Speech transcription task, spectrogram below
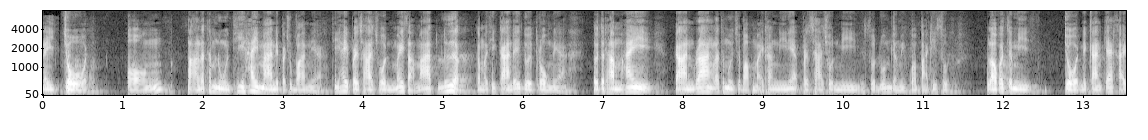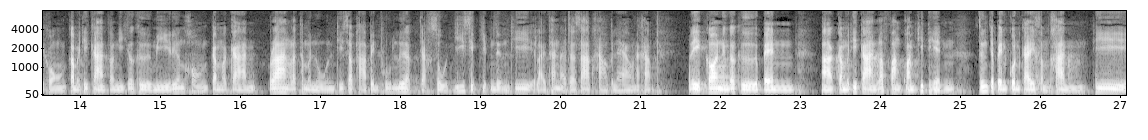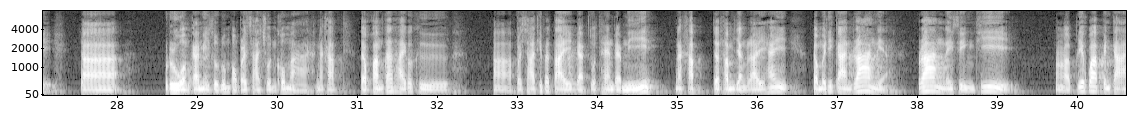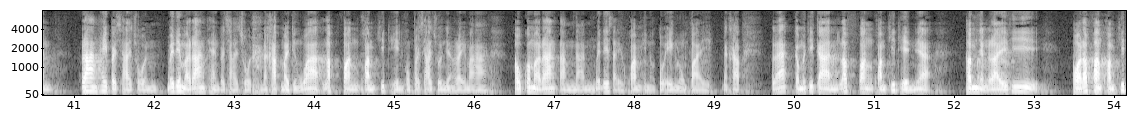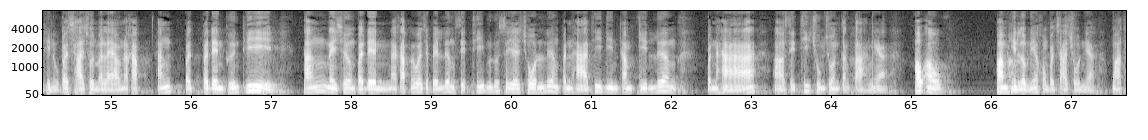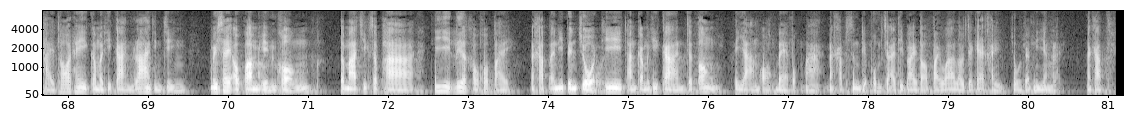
ในโจทย์ของสารรัฐธรรมนูญที่ให้มาในปัจจุบันเนี่ยที่ให้ประชาชนไม่สามารถเลือกกรรมธิการได้โดยตรงเนี่ยเราจะทำให้การร่างรัฐธรรมนูญฉบับใหม่ครั้งนี้เนี่ยประชาชนมีส่วนร่วมอย่างมีความหมายที่สุด เราก็จะมีโจทย์ในการแก้ไขของกรรมธิการตอนนี้ก็คือ มีเรื่องของกรรมการร่างรัฐธรรมนูญที่สภาเป็นผู้เลือกจากสูตร 20หยิบหนึ่งที่หลายท่านอาจจะทราบข่าวไปแล้วนะครับและอีกก้อนหนึ่งก็คือเป็นกรรมธิการรับฟังความคิดเห็น ซึ่งจะเป็นกลไกสำคัญที่จะ รวมการมีส่วนร่วมของประชาชนเข้ามานะครับ แต่ความท้าทายก็คืออประชาธิปไตยแบบตัวแทนแบบนี้นะครับ จะทำอย่างไรให้กรรมธิการร่างเนี่ยร่างในสิ่งที่เรียกว่าเป็นการร่างให้ประชาชน ไม่ได้มาร่างแทนประชาชนนะครับ หมายถึงว่ารับฟังความคิดเห็นของประชาชนอย่างไรมาเขาก็มาร่างตามนั้น ไม่ได้ใส่ความเห็นของตัวเองลงไปนะครับ และกรรมธิการรับฟังความคิดเห็นเนี่ยทำอย่างไรที่พอรับฟังความคิดเห็นของประชาชนมาแล้วนะครับ ทั้งประประเด็นพื้นที่ ทั้งในเชิงประเด็นนะครับ ไม่ว่าจะเป็นเรื่องสิทธิมนุษยชน เรื่องปัญหาที่ดินทำกินเรื่องปัญหาสิทธิชุมชนต่างๆเนี่ยเขาเอาความเห็นเหล่านี้ของประชาชนเนี่ยมาถ่ายทอดให้กรรมธิการร่างจริง ๆ ไม่ใช่เอาความเห็นของสมาชิกสภาที่เลือกเขาเข้าไปนะครับ อันนี้เป็นโจทย์ที่ทางกรรมธิการจะต้องพยายามออกแบบออกมานะครับ ซึ่งเดี๋ยวผมจะอธิบายต่อไปว่าเราจะแก้ไขโจทย์แบบนี้อย่างไรนะครับ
